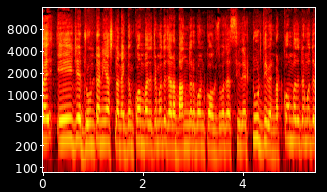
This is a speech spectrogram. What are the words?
ভাই, এই যে ড্রোনটা নিয়ে আসলাম, একদম কম বাজেটের মধ্যে, যারা বান্দরবন, কক্সবাজার, সিলেট ট্যুর দিবেন বাট কম বাজেটের মধ্যে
